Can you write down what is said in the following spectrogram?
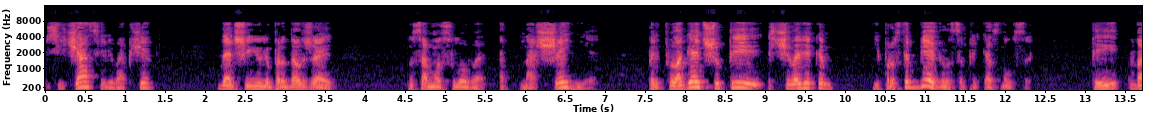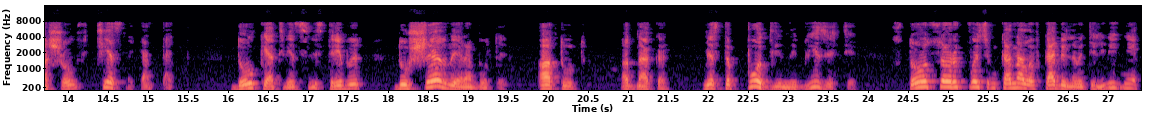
сейчас или вообще. Дальше Юля продолжает. Но само слово «отношения» предполагает, что ты с человеком не просто бегло соприкоснулся, ты вошел в тесный контакт долг и ответственность требуют душевной работы. А тут, однако, вместо подлинной близости 148 каналов кабельного телевидения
